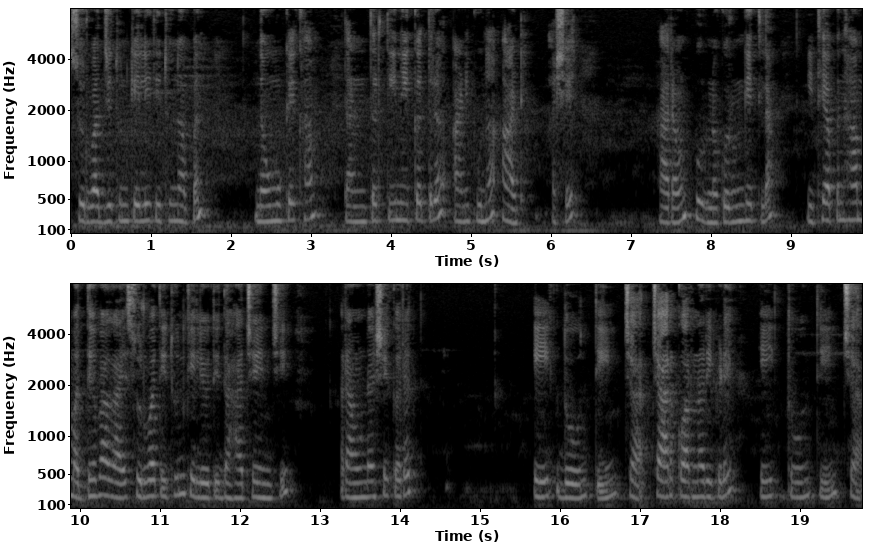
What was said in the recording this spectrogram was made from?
सुरुवात जिथून केली तिथून आपण नऊ मुके खांब त्यानंतर तीन एकत्र आणि पुन्हा आठ असे हा राऊंड पूर्ण करून घेतला. इथे आपण हा मध्यभाग आहे सुरुवात इथून केली होती दहा चेनची. राऊंड असे करत एक दोन तीन चार चार कॉर्नर इकडे. एक दोन तीन चार.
